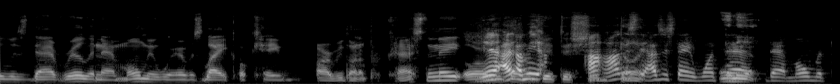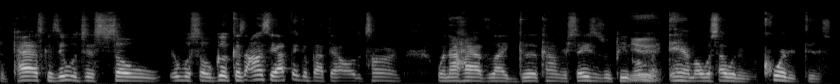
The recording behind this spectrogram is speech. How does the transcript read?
it was that real in that moment where it was like, okay, are we gonna procrastinate or Yeah, I- I mean, get this shit I, honestly, done? I just didn't want that it- that moment to pass because it was just so it was so good. Because honestly, I think about that all the time when I have like good conversations with people. I'm like, damn, I wish I would have recorded this.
